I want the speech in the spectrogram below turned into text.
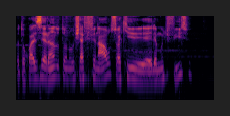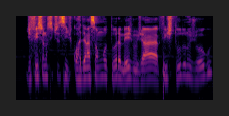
Eu tô quase zerando, tô no chefe final, só que ele é muito difícil. Difícil no sentido assim, de coordenação motora mesmo, eu já fiz tudo no jogo.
